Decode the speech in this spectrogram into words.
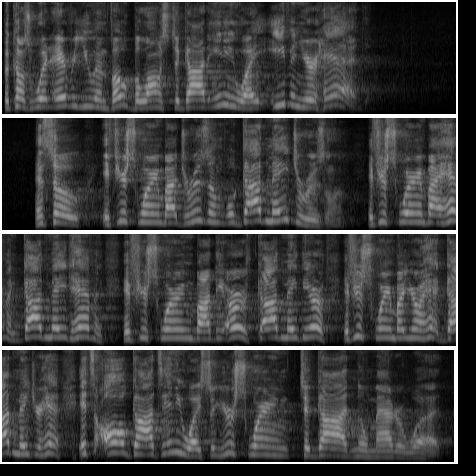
Because whatever you invoke belongs to God anyway, even your head. And so if you're swearing by Jerusalem, well, God made Jerusalem. If you're swearing by heaven, God made heaven. If you're swearing by the earth, God made the earth. If you're swearing by your own head, God made your head. It's all God's anyway, so you're swearing to God no matter what.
